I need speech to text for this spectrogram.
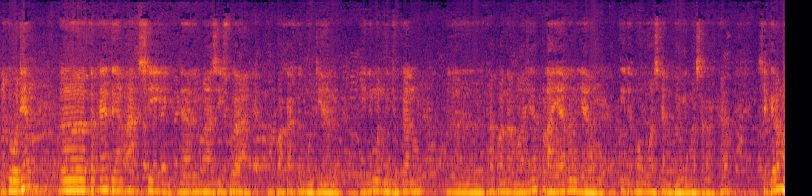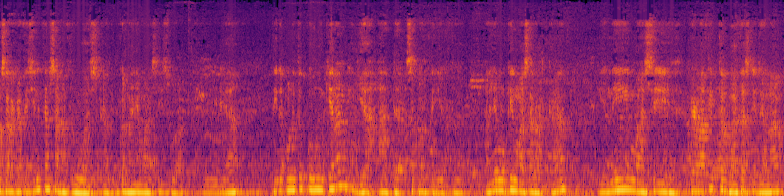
Nah kemudian eh, terkait dengan aksi dari mahasiswa, apakah kemudian ini menunjukkan eh, apa namanya pelayanan yang tidak memuaskan bagi masyarakat? Saya kira masyarakat di sini kan sangat luas kan, bukan hanya mahasiswa, ya. Tidak menutup kemungkinan iya ada seperti itu. Hanya mungkin masyarakat ini masih relatif terbatas di dalam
